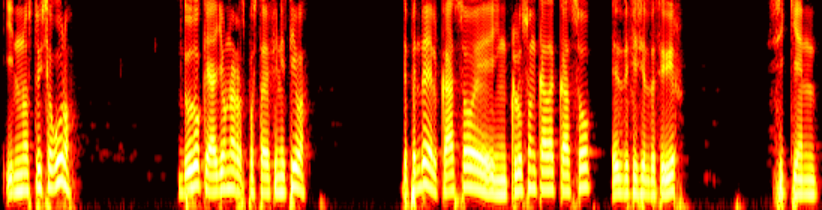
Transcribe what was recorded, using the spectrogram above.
Y no estoy seguro. Dudo que haya una respuesta definitiva. Depende del caso e incluso en cada caso es difícil decidir. Si quien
